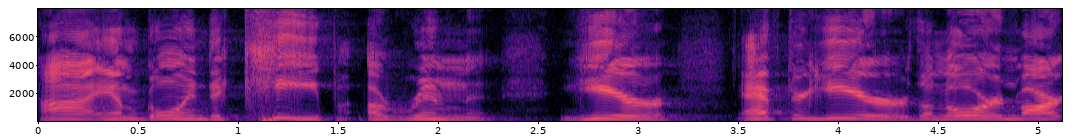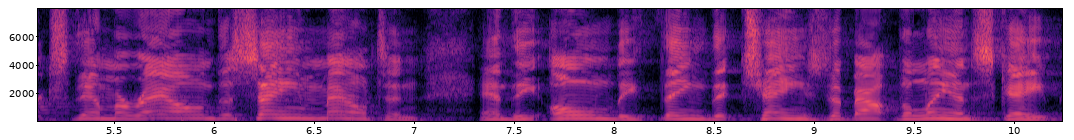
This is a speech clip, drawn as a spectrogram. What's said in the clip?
I am going to keep a remnant year after year, the Lord marched them around the same mountain, and the only thing that changed about the landscape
